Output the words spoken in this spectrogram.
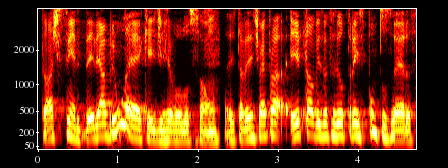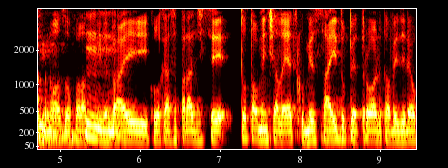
Então acho que sim, ele, ele abriu um leque aí de revolução. A gente- Talvez a gente vai pra. Ele talvez vai fazer o 3.0, assim, nós vamos falar assim. Hum. Ele vai colocar essa parada de ser totalmente elétrico, mesmo sair do petróleo. Talvez ele é o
